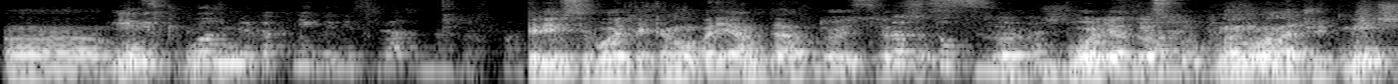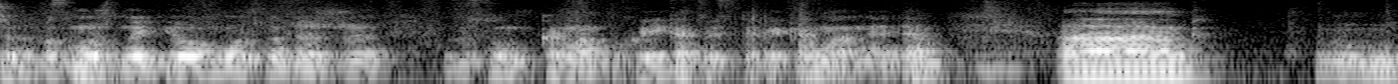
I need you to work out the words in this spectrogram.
А, ну, Или, ск- может, эта книга не связана же с Скорее всего, это эконом-вариант, да, то есть Доступно, это с- да, более доступно, но она чуть меньше, возможно, ее можно даже засунуть в карман пуховика, то есть такая карманная, да. А, м,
